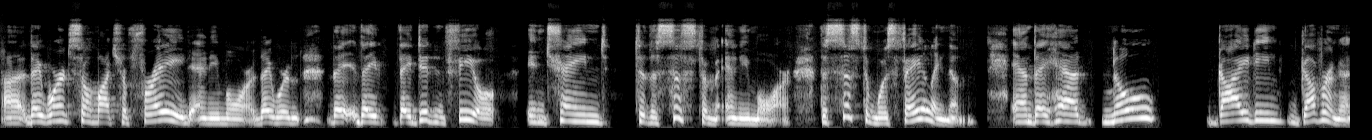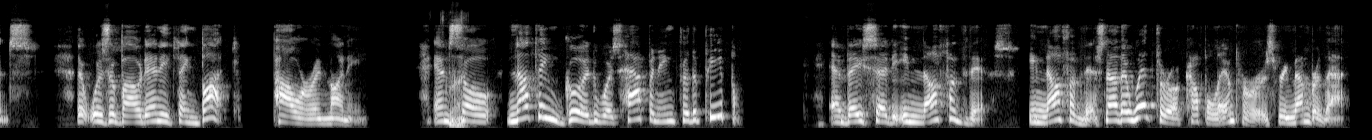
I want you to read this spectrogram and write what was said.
Uh, they weren't so much afraid anymore. They were they they they didn't feel enchained to the system anymore. The system was failing them, and they had no guiding governance that was about anything but power and money. And right. so nothing good was happening for the people. And they said, enough of this, enough of this. Now, they went through a couple emperors, remember that,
